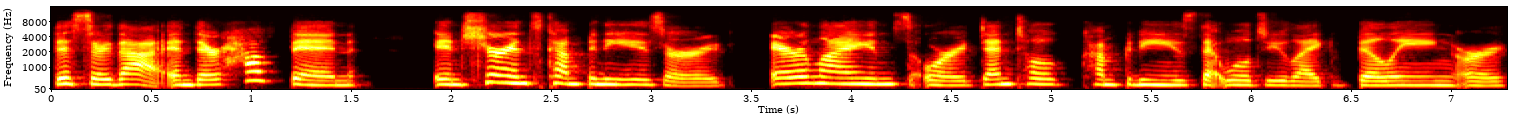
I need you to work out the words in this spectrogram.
this or that. And there have been insurance companies or airlines or dental companies that will do like billing or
